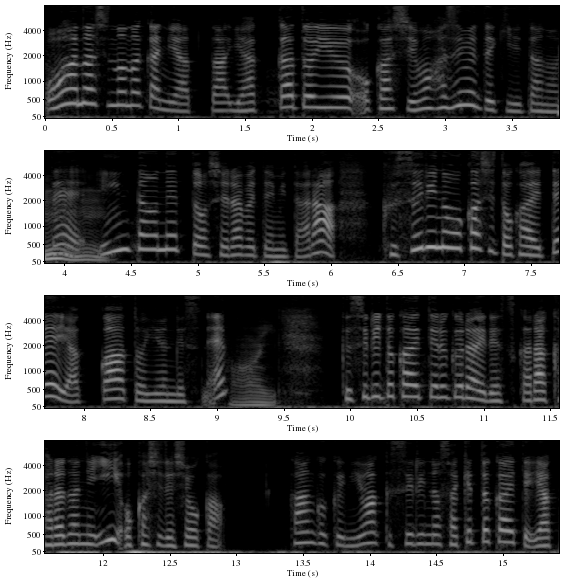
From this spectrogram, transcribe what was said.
お話の中にあった薬価というお菓子も初めて聞いたので、うんうん。インターネットを調べてみたら、薬のお菓子と書いて薬価と言うんですね。はい。薬と書いてるぐらいですから体にいいお菓子でしょうか。韓国には薬の酒と書いて薬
